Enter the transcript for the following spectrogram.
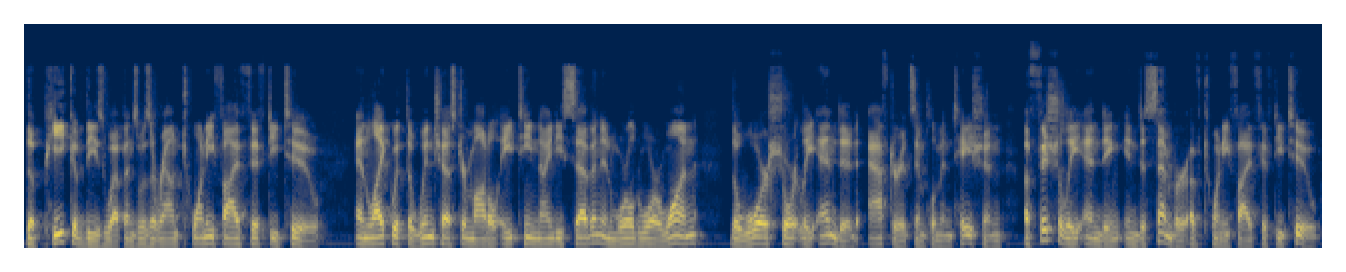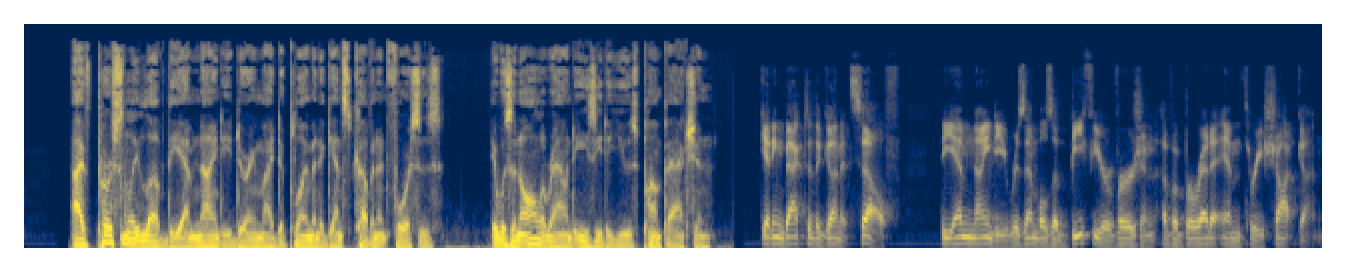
The peak of these weapons was around 2552, and like with the Winchester Model 1897 in World War I, the war shortly ended after its implementation, officially ending in December of 2552. I've personally loved the M90 during my deployment against Covenant forces. It was an all-around easy-to-use pump action. Getting back to the gun itself, the M90 resembles a beefier version of a Beretta M3 shotgun.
